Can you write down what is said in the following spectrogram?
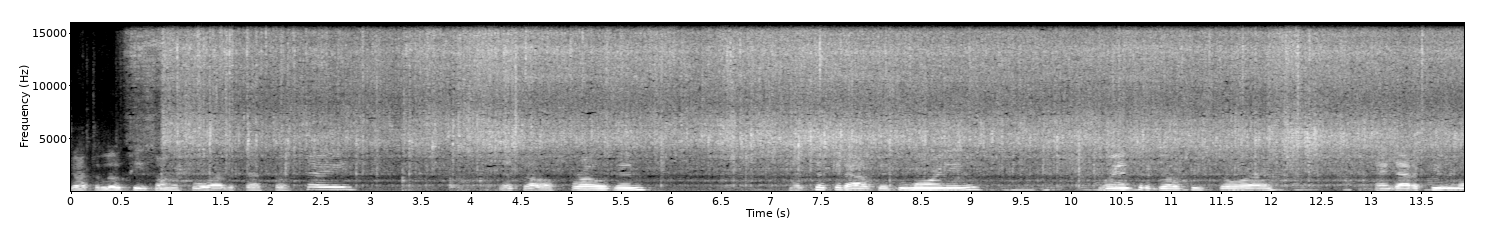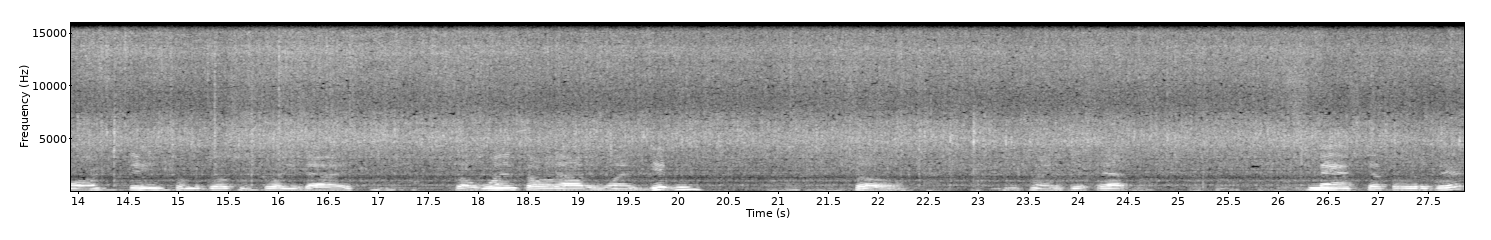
Dropped a little piece on the floor, but that's okay. That's all frozen. I took it out this morning ran to the grocery store and got a few more things from the grocery store, you guys. So one thawed out and one didn't. So I'm trying to get that smashed up a little bit.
